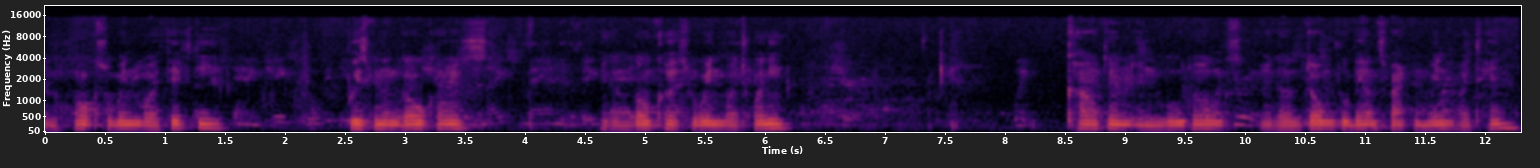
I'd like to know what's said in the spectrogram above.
And Hawks will win by 50. Brisbane and Gold Coast. And Gold Coast will win by 20. Carlton and Bulldogs. And the Dogs will bounce back and win by 10.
